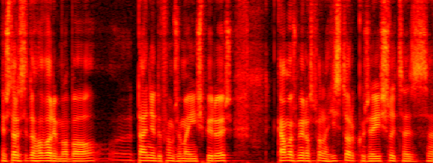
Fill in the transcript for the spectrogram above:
ešte teraz si to hovorím, lebo tajne dúfam, že ma inšpiruješ kamoš mi rozprával historku, že išli cez, e,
